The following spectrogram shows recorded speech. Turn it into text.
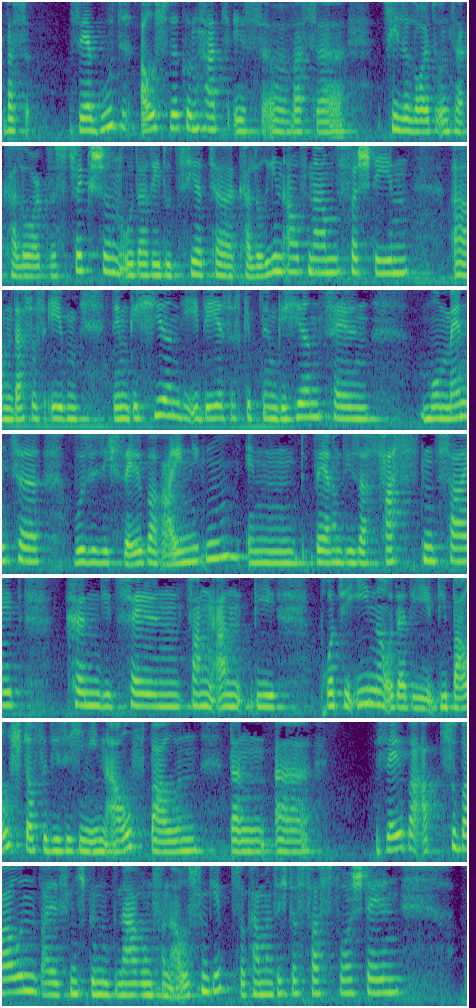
was sehr gut Auswirkungen hat, ist, äh, was äh, viele Leute unter Caloric Restriction oder reduzierter Kalorienaufnahme verstehen, ähm, dass es eben dem Gehirn, die Idee ist, es gibt dem Gehirnzellen Momente, wo sie sich selber reinigen. In, während dieser Fastenzeit können die Zellen fangen an, die Proteine oder die, die Baustoffe, die sich in ihnen aufbauen, dann äh, selber abzubauen, weil es nicht genug Nahrung von außen gibt. So kann man sich das fast vorstellen.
